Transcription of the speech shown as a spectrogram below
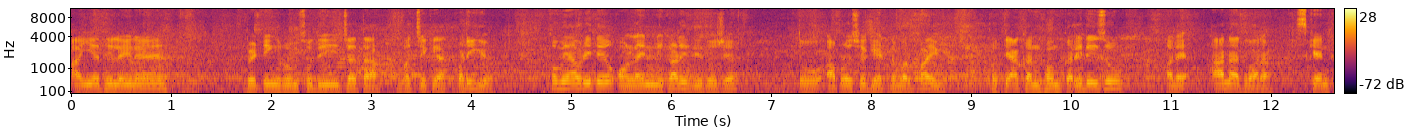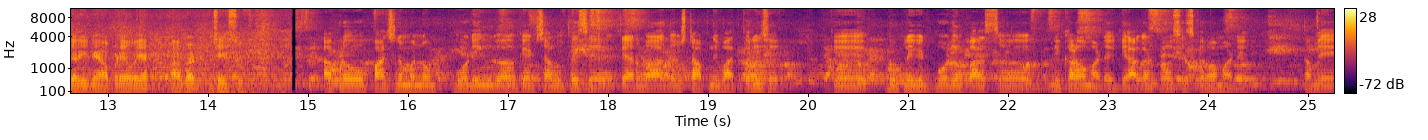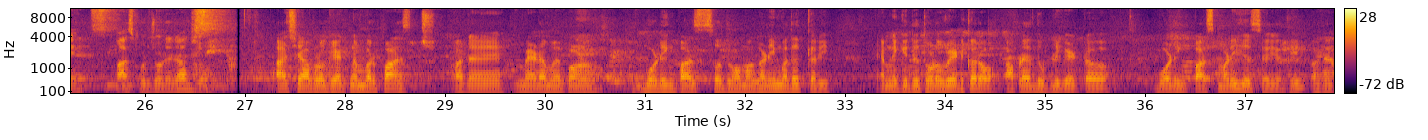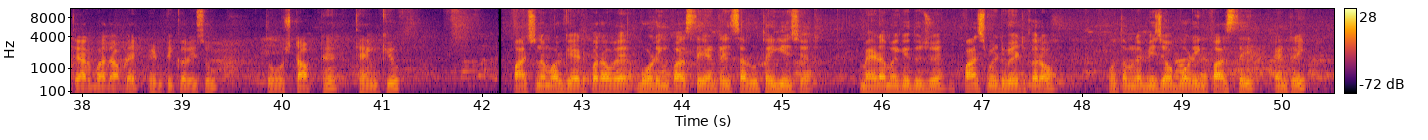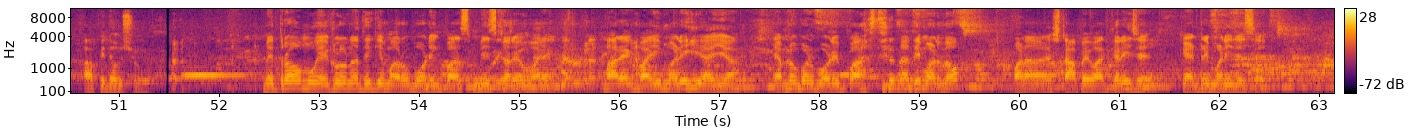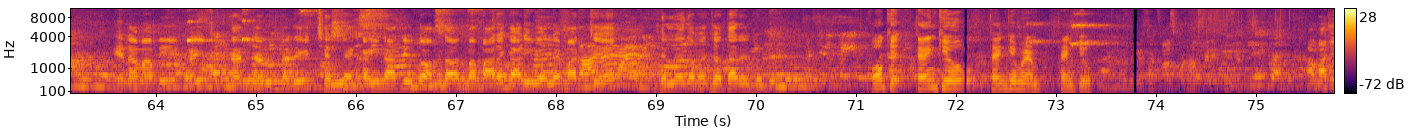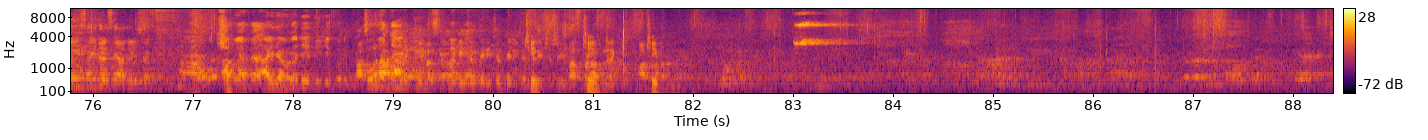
અહીંયાથી લઈને વેટિંગ રૂમ સુધી જતાં વચ્ચે ક્યાંક પડી ગયો. તો મેં આવી રીતે ઓનલાઈન નીકાળી દીધો છે. તો આપણો છે ગેટ નંબર ફાઇવ તો ત્યાં કન્ફર્મ કરી દઈશું અને આના દ્વારા સ્કેન કરીને આપણે હવે આગળ જઈશું. આપણો પાંચ નંબરનો બોર્ડિંગ ગેટ ચાલુ થશે. ત્યારબાદ સ્ટાફની વાત કરી છે કે ડુપ્લિકેટ બોર્ડિંગ પાસ નીકાળવા માટે કે આગળ પ્રોસેસ કરવા માટે તમે પાસપોર્ટ જોડે રાખજો. આ છે આપણો ગેટ નંબર પાંચ અને મેડમે પણ બોર્ડિંગ પાસ શોધવામાં ઘણી મદદ કરી. એમને કીધું થોડો વેટ કરો, આપણે ડુપ્લિકેટ બોર્ડિંગ પાસ મળી જશે અહીંયાથી અને ત્યારબાદ આપણે એન્ટ્રી કરીશું. તો સ્ટાફને થેન્ક યુ પાંચ નંબર ગેટ પર હવે બોર્ડિંગ પાસથી એન્ટ્રી શરૂ થઈ ગઈ છે. મેડમે કીધું છે, પાંચ મિનિટ વેઇટ કરો. હું તમને બીજો બોર્ડિંગ પાસથી એન્ટ્રી આપી દઉં છું. મિત્રો, હું એકલો નથી કે મારો બોર્ડિંગ પાસ મિસ કર્યો હોય. મારે એક ભાઈ મળી ગયા અહીંયા. એમનો પણ બોર્ડિંગ પાસ નથી મળતો. પણ સ્ટાફે વાત કરી છે કે એન્ટ્રી મળી જશે. એનામાં બી કંઈ ચિંતાની જરૂર નથી. છેલ્લે કંઈ ના થયું તો અમદાવાદમાં બારે ગાડી વહેલેમાં જ છે. છેલ્લે તમે જતા રહેજો okay thank you thank you ma'am thank you ठीक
